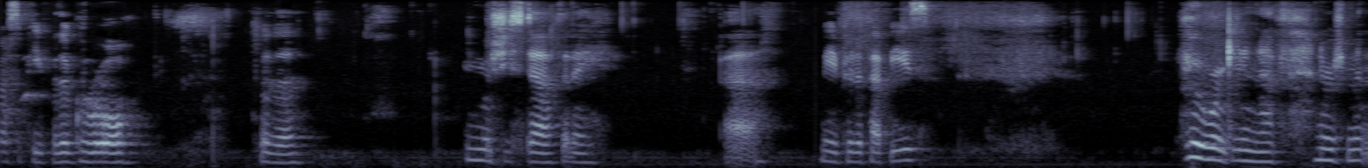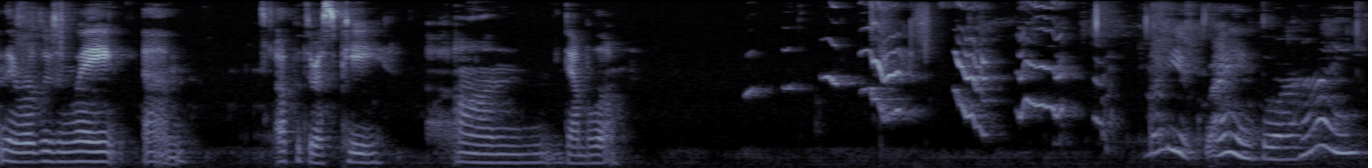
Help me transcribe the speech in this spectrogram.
recipe for the gruel for the mushy stuff that I uh, made for the puppies who weren't getting enough nourishment and they were losing weight. Um, I'll put the recipe on down below. What are you crying for? Hi.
